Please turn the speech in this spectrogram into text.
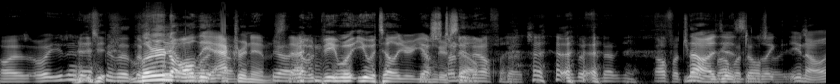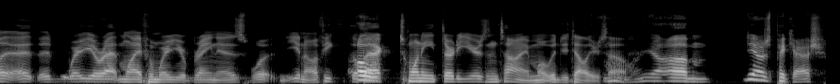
Oh, I was- well, you didn't ask me the, the Learn fail all the one, yeah. acronyms. Yeah, that yeah. would be what you would tell your Yeah, younger study self. the alphabet. All the phonetic- yeah. Alpha, No, Charlie, it's Bravo, just Delta, like yes. you know uh, uh, where you're at in life and where your brain is. What you know, if you could go Oh. back 20, 30 years in time, what would you tell yourself? Oh, yeah, um, you know, just pay cash.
